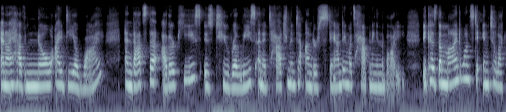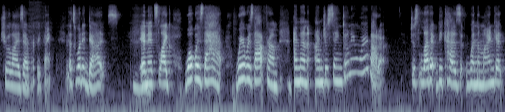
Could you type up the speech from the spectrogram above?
and I have no idea why. And that's the other piece is to release an attachment to understanding what's happening in the body because the mind wants to intellectualize everything. That's what it does. Mm-hmm. And it's like, what was that? Where was that from? And then I'm just saying, don't even worry about it just let it because when the mind get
